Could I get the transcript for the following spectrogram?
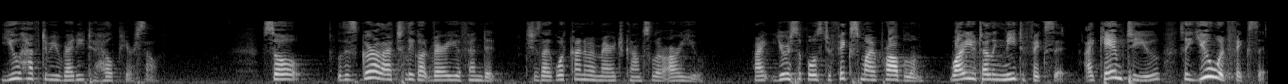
you have to be ready to help yourself. So this girl actually got very offended. She's like, what kind of a marriage counselor are you? Right? You're supposed to fix my problem. Why are you telling me to fix it? I came to you, so you would fix it.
